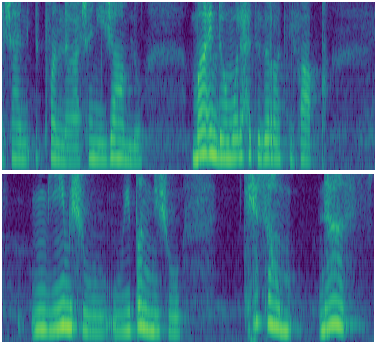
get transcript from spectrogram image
عشان يتصنعوا عشان يجاملوا. ما عندهم ولا حتى ذرة نفاق. يمشوا ويطنشوا. تحسهم ناس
